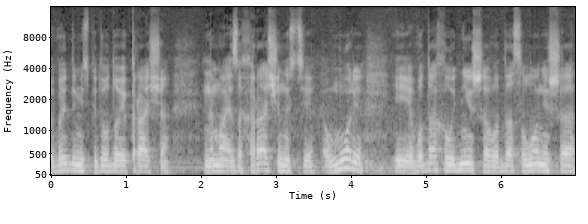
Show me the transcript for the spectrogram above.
видимість під водою краща, немає захаращеності. В морі і вода холодніша, вода солоніша,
